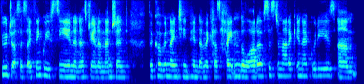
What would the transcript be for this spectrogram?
food justice i think we've seen and as janna mentioned the covid-19 pandemic has heightened a lot of systematic inequities um,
